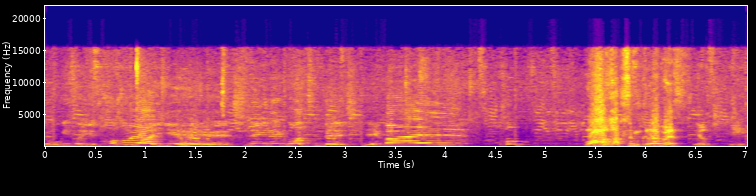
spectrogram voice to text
여기서 이게 터져야 이게 진행이 될 것 같은데 제발 펑. 와, 갔으면 클라베스. 역시.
